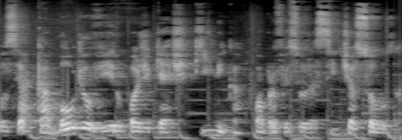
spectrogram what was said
Você acabou de ouvir o podcast Química com a professora Cíntia Souza.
